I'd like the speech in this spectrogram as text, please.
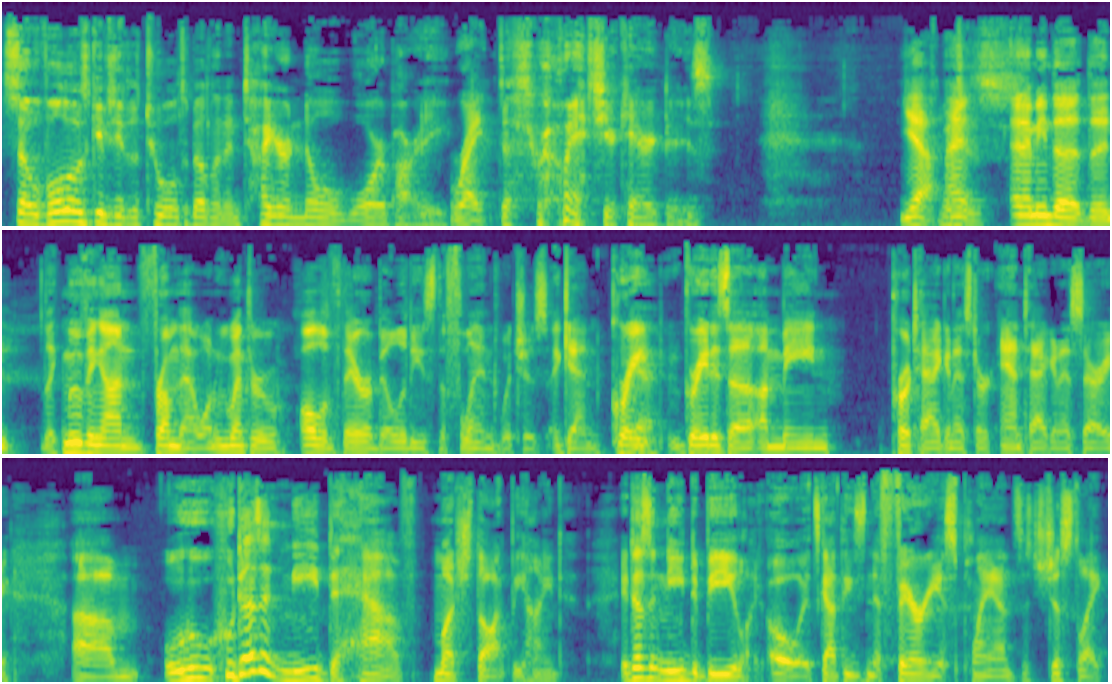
so Volos gives you the tool to build an entire gnoll war party right? to throw at your characters. Yeah, I- is- and I mean the the like moving on from that one, we went through all of their abilities. The Flind, which is again great, Yeah. great as a, a main protagonist or antagonist. Sorry, um, who who doesn't need to have much thought behind it. It doesn't need to be like, oh, it's got these nefarious plans. It's just like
